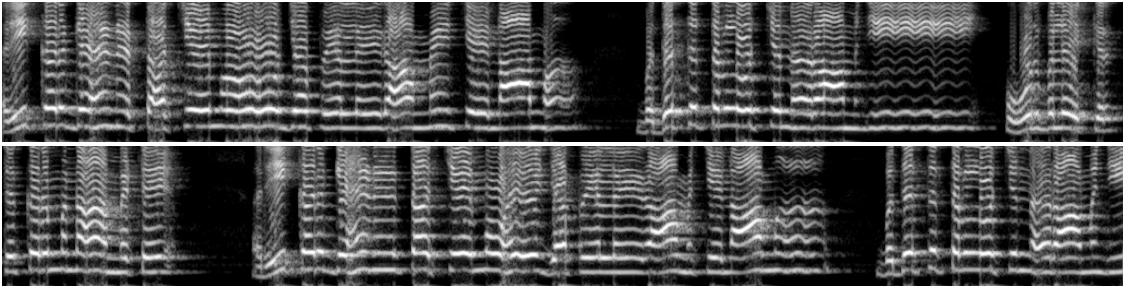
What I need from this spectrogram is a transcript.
ਰੀ ਕਰ ਗਹਿਣ ਤਾਚੇ ਮੋ ਜਪਲੇ ਰਾਮੇ ਚੇ ਨਾਮ। ਬਦਤ ਤਰਲੋਚਨ ਰਾਮ ਜੀ। ਪੂਰਬਲੇ ਕਿਰਤ ਕਰਮ ਨਾ ਮਿਟੇ। ਰੀ ਕਰ ਗਹਿਣ ਤਾਚੇ ਮੋਹੇ ਜਪਲੇ ਰਾਮ ਚੇ ਨਾਮ। ਬਦਤ ਤਰਲੋਚਨ ਰਾਮ ਜੀ।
